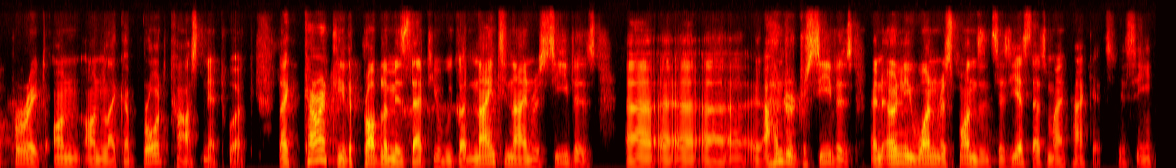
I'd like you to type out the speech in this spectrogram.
operate on on like a broadcast network. Like currently the problem is that you we've got 99 receivers uh, uh, uh, 100 receivers and only one responds and says yes that's my packet you see?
